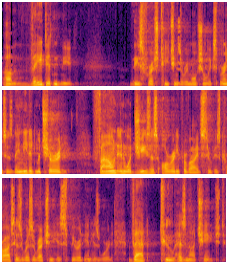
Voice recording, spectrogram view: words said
Um, they didn't need these fresh teachings or emotional experiences. They needed maturity found in what Jesus already provides through his cross, his resurrection, his spirit, and his word. That too has not changed.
